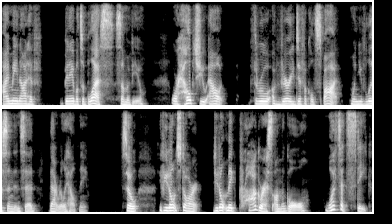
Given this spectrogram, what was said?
I may not have been able to bless some of you or helped you out through a very difficult spot when you've listened and said, that really helped me. So if you don't start, you don't make progress on the goal, what's at stake?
